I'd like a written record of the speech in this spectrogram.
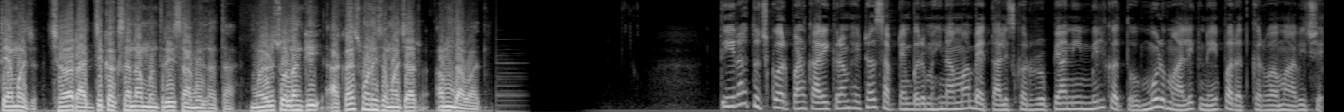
તેમજ છ રાજ્ય કક્ષાના મંત્રી સામેલ હતા. મયુર સોલંકી, આકાશવાણી સમાચાર, અમદાવાદ. તેરા તુચકો અર્પણ કાર્યક્રમ હેઠળ સપ્ટેમ્બર મહિનામાં બેતાલીસ કરોડ રૂપિયાની મિલકતો મૂળ માલિકને પરત કરવામાં આવી છે.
